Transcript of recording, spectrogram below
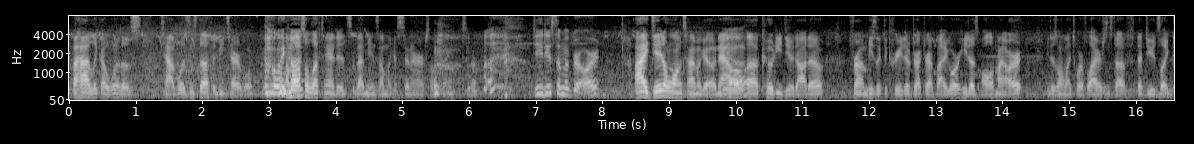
if I had like a, one of those tablets and stuff, it'd be terrible. Oh my I'm god. also left-handed, so that means I'm like a sinner or something. So. Do you do some of your art? I did a long time ago. Now Yeah. uh, Cody Diodato, from he's like the creative director at Bygore. He does all of my art. He does all my tour flyers and stuff. That dude's like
